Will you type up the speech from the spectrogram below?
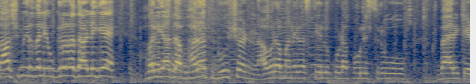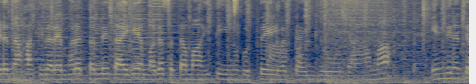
ಕಾಶ್ಮೀರದಲ್ಲಿ ಉಗ್ರರ ದಾಳಿಗೆ ಬಲಿಯಾದ ಭರತ್ ಭೂಷಣ್. ಅವರ ಮನೆ ರಸ್ತೆಯಲ್ಲೂ ಕೂಡ ಪೊಲೀಸರು ಬ್ಯಾರಿಕೇಡ್ ಅನ್ನ ಹಾಕಿದ್ದಾರೆ. ಭರತ್ ತಂದೆ ತಾಯಿಗೆ ಮಗ ಸತ್ತ ಮಾಹಿತಿ ಇನ್ನೂ ಗೊತ್ತೇ ಇಲ್ವಂತೆ. ಅಯ್ಯೋ ರಾಮ ಎಂದಿನಂತೆ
